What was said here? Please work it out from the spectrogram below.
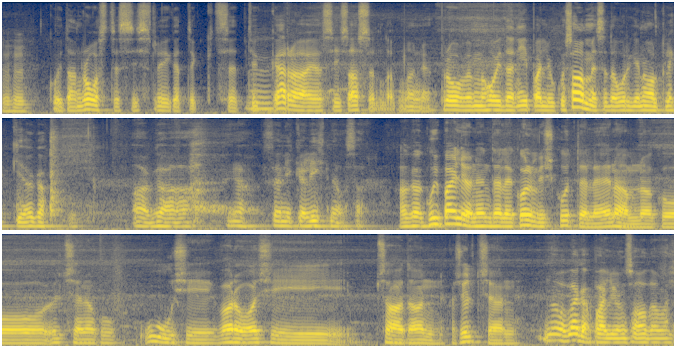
mm. -hmm. kui ta on roostes, siis lõigatakse tükk mm -hmm. ära ja siis asendab, no nii, proovime hoida nii palju, kui saame seda originaalplekki, aga aga jah, see on ikka lihtne osa. aga kui palju nendele kolm viis kuutele enam nagu üldse nagu uusi varuosi saada on, kas üldse on? No väga palju on saadaval,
